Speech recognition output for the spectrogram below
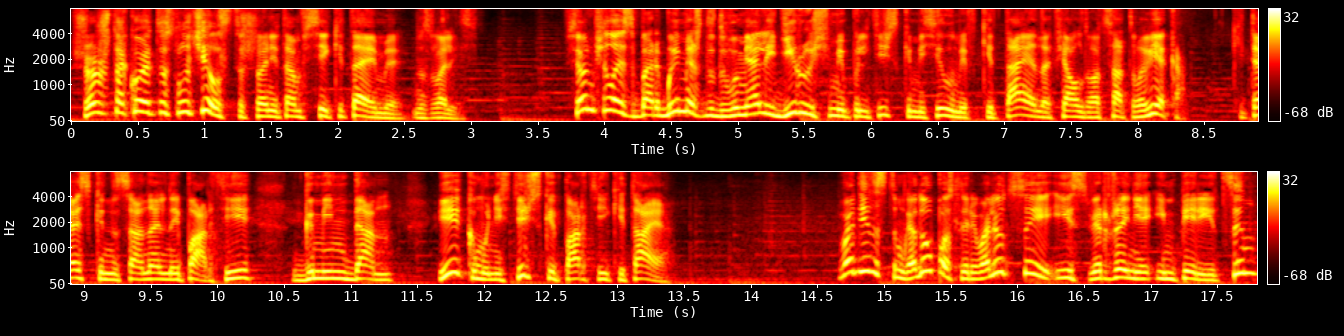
Что же такое-то случилось-то, что они там все Китаями назвались? Все началось с борьбы между двумя лидирующими политическими силами в Китае начала 20 века. Китайской национальной партии Гаминьдан и Коммунистической партии Китая – в 11 году после революции и свержения империи Цин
